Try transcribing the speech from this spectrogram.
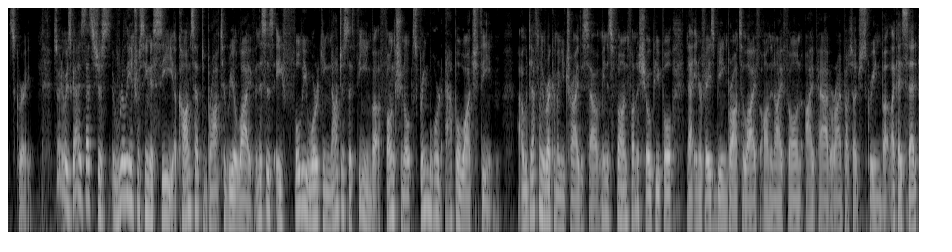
it's great. So, anyways, guys, that's just really interesting to see a concept brought to real life. And this is a fully working, not just a theme, but a functional Springboard Apple Watch theme. I would definitely recommend you try this out. I mean, it's fun, fun to show people that interface being brought to life on an iPhone, iPad, or iPod Touch screen. But like I said,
